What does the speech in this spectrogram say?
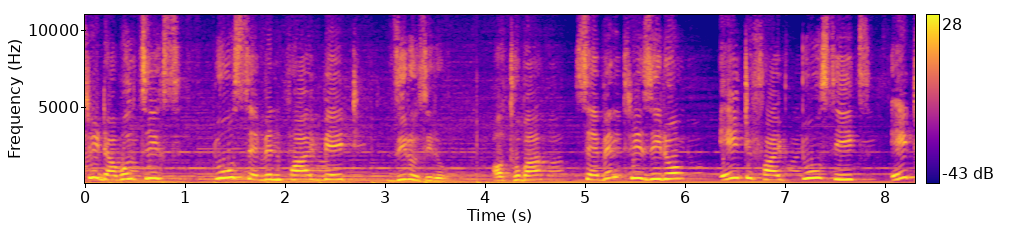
three double six two seven five eight zero zero অথবা seven three zero eight five two six eight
